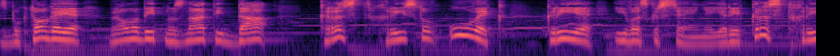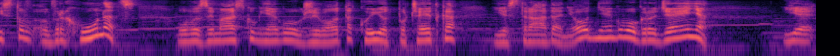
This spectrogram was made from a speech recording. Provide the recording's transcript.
Zbog toga je veoma bitno znati da krst Hristov uvek krije i vaskrsenje, jer je krst Hristov vrhunac ovozemaljskog njegovog života koji od početka je stradanje. Od njegovog rođenja je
